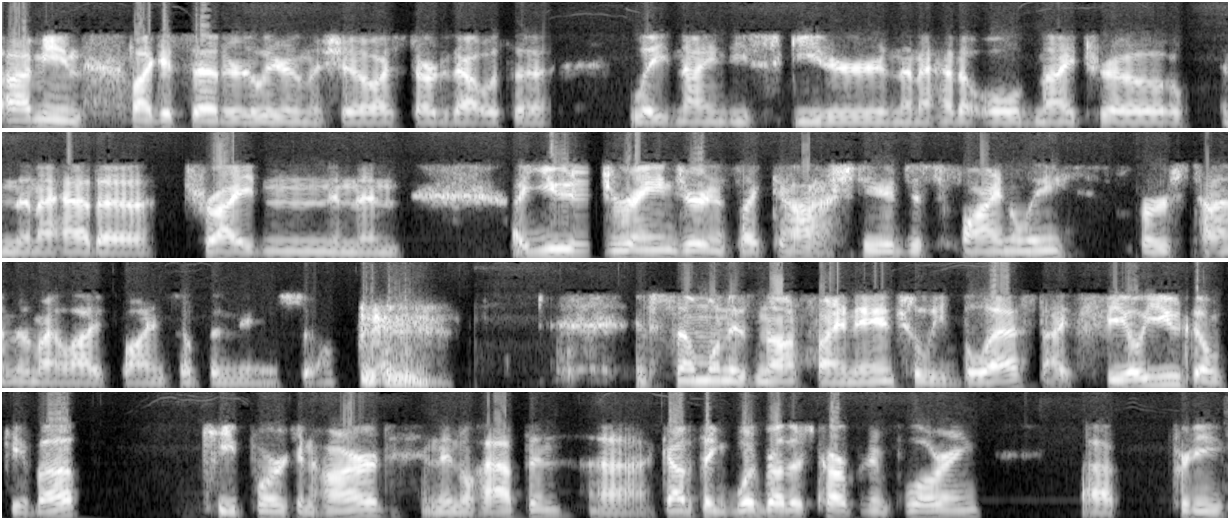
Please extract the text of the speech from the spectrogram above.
I mean, like I said earlier in the show, I started out with a late 90s Skeeter, and then I had an old Nitro, and then I had a Triton, and then a used Ranger, and it's like, gosh, dude, just finally, first time in my life buying something new. So. If someone is not financially blessed, I feel you. Don't give up. Keep working hard, and it'll happen. Uh, Got to thank Wood Brothers Carpet and Flooring. Uh, pretty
